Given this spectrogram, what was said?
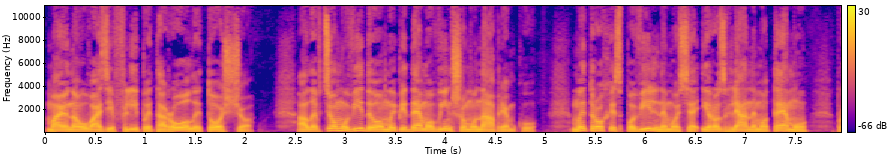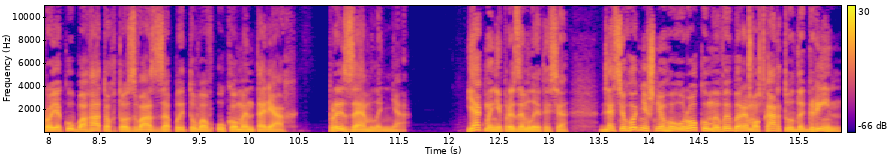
маю на увазі фліпи та роли тощо. Але в цьому відео ми підемо в іншому напрямку. Ми трохи сповільнимося і розглянемо тему, про яку багато хто з вас запитував у коментарях приземлення. Як мені приземлитися? Для сьогоднішнього уроку ми виберемо карту The Green.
